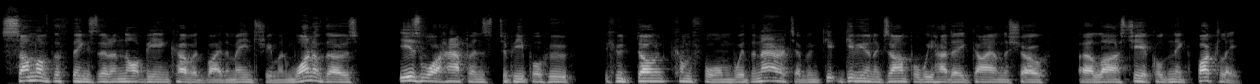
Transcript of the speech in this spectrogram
some of the things that are not being covered by the mainstream. And one of those is what happens to people who who don't conform with the narrative. And gi- give you an example, we had a guy on the show uh, last year called Nick Buckley,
